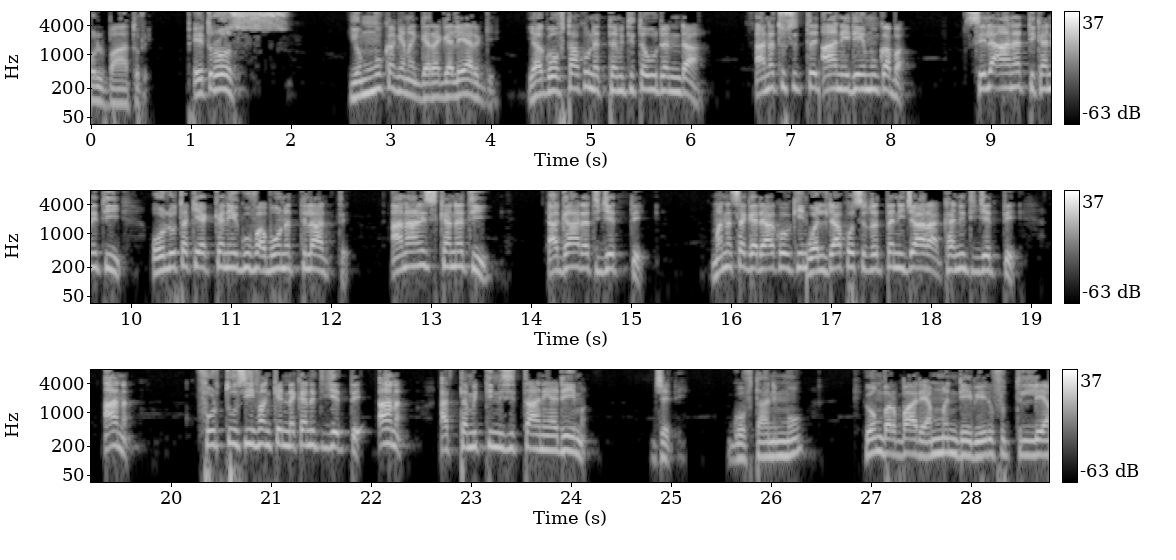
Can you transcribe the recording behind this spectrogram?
ol ba'aa ture. Phexros yommuu kana garagalee arge yaa gooftaa kun attamitti ta'uu danda'a? Anatu sitti aanee deemuu qaba. Sila aanatti kanati oolota kee akkan eeguuf aboonatti laatte. Anaanis kanati dhagaadhati jette. Mana sagadaa koo yookiin waldaa koo sirrattan ijaara kaniti jette. Ana furtuu siifan kenna kaniti jette. Ana attamitti inni sitti aanee adeema jedhe. Gooftaan immoo yoon barbaade amman deebi'ee dhufutti illee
